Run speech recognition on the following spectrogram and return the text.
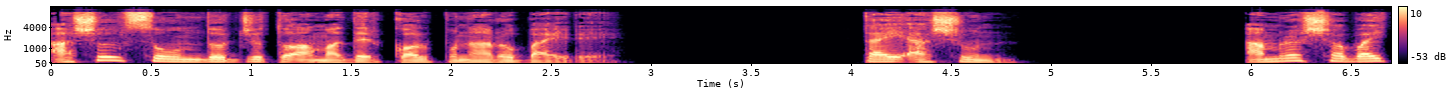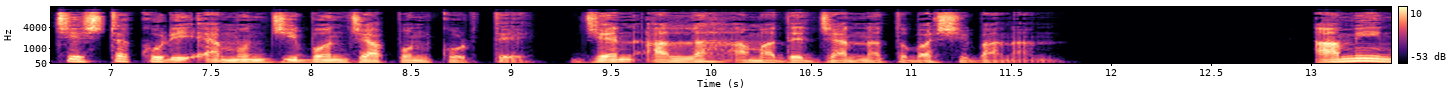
আসল সৌন্দর্য তো আমাদের কল্পনারও বাইরে। তাই আসুন, আমরা সবাই চেষ্টা করি এমন জীবন যাপন করতে, যেন আল্লাহ আমাদের জান্নাতবাসী বানান। আমিন।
